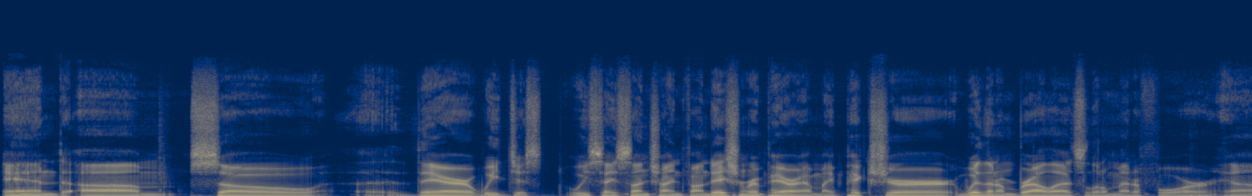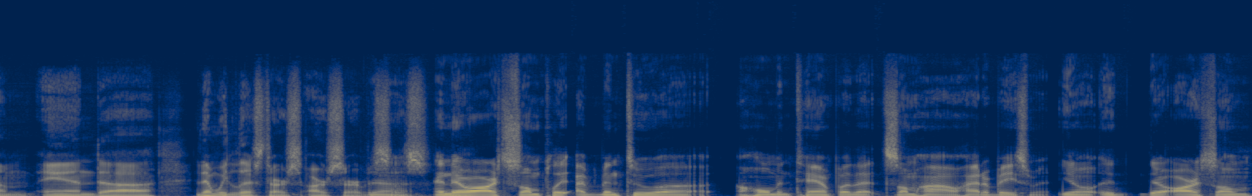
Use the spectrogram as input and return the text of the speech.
and um, so uh, there we just we say Sunshine Foundation Repair. I have my picture with an umbrella. It's a little metaphor, um, and uh, then we list our our services. And there are some place I've been to a, a home in Tampa that somehow had a basement. You know, it, there are some.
